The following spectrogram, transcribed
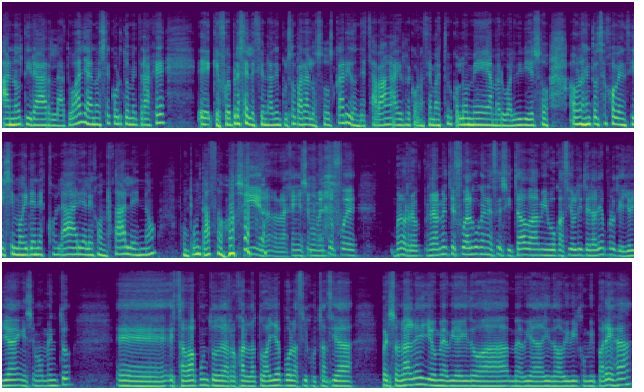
a no tirar la toalla, ¿no? Ese cortometraje eh, que fue preseleccionado incluso para los Oscars y donde estaban, ahí reconocemos a Héctor Colomé, a Maru Valdivieso, a unos entonces jovencísimos, Irene Escolar y Alex González, ¿no? Fue un puntazo. Sí, la verdad es que en ese momento fue, bueno, re- realmente fue algo que necesitaba mi vocación literaria porque yo ya en ese momento eh, estaba a punto de arrojar la toalla por las circunstancias personales. Yo me había ido a, me había ido a vivir con mi pareja,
